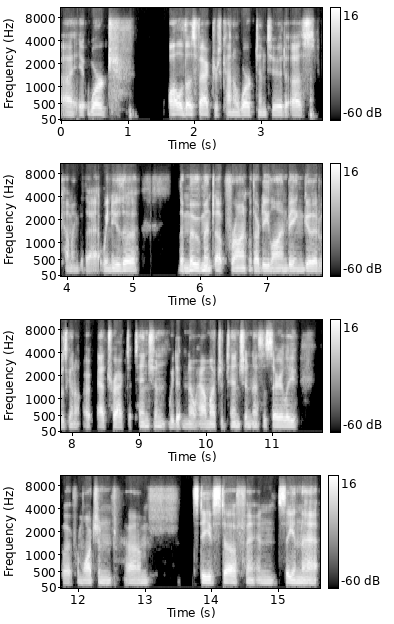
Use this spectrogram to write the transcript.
uh, it worked. All of those factors kind of worked into us coming to that. We knew the the movement up front with our D line being good was going to attract attention. We didn't know how much attention necessarily, but from watching um, Steve's stuff and seeing that,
